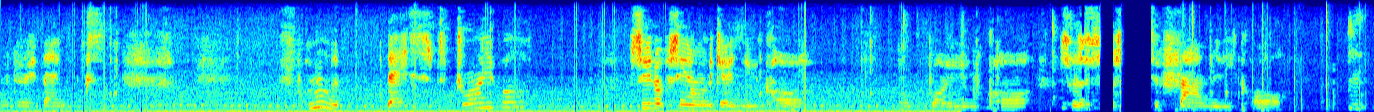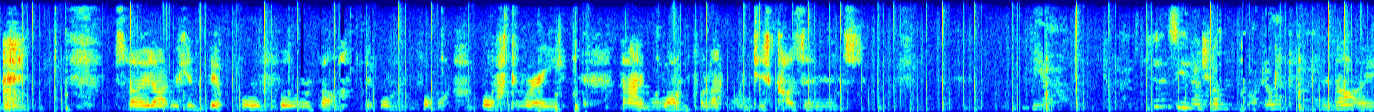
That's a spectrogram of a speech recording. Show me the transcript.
Okay, thanks. I'm not the best driver. Soon, soon I'm gonna get a new car. I'll buy a new car. So it's it's a family car. Mm. So like we can fit all four of us, all four, all three, and like one for like Winter's cousins. Yeah. Didn't see that coming for a long time. No.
